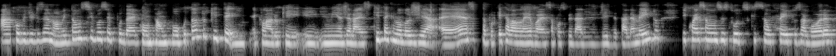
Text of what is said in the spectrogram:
a Covid-19. Então, se você puder contar um pouco, tanto que tem, é claro que em, em linhas gerais, que tecnologia é essa, por que, que ela leva a essa possibilidade de detalhamento, e quais são os estudos que são feitos agora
